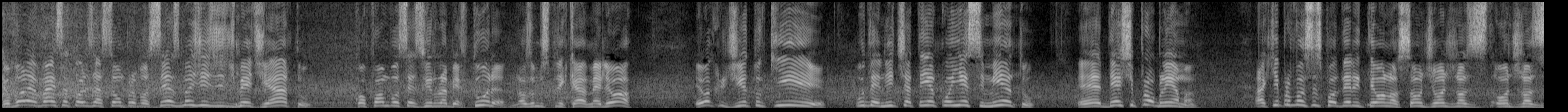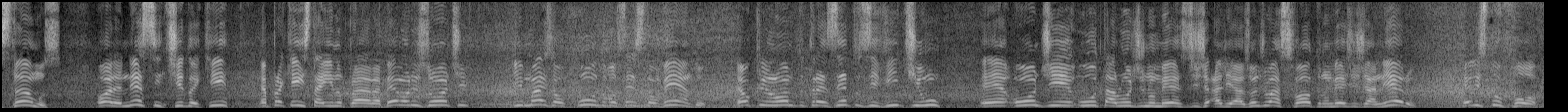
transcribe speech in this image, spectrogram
Eu vou levar essa atualização para vocês, mas de, imediato, conforme vocês viram na abertura, nós vamos explicar melhor. Eu acredito que o DENIT já tenha conhecimento é, deste problema. Aqui para vocês poderem ter uma noção de onde nós, onde nós estamos, olha, nesse sentido aqui, é para quem está indo para Belo Horizonte e mais ao fundo, vocês estão vendo, é o quilômetro 321, é, onde o talude no mês de, aliás, onde o asfalto no mês de janeiro, ele estufou.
